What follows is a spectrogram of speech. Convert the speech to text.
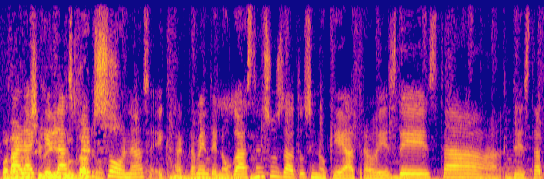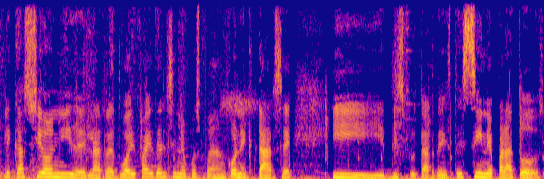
Para que las personas, exactamente, no gasten sus datos, sino que a través de esta de esta aplicación y de la red Wi-Fi del cine pues puedan conectarse y disfrutar de este cine para todos.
